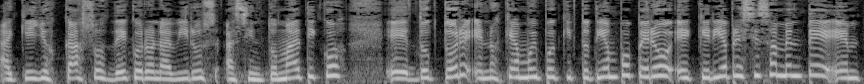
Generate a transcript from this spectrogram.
aquellos casos de coronavirus asintomáticos. Eh, doctor, eh, nos queda muy poquito tiempo, pero eh, quería precisamente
